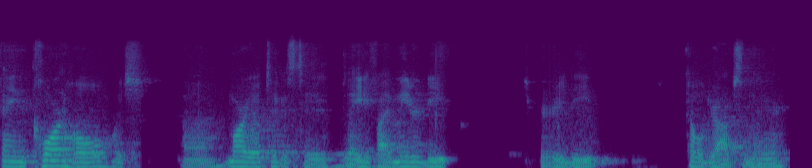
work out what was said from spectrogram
thing, cornhole, which uh, Mario took us to. It was 85 meter deep. It's pretty deep A couple drops in there.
